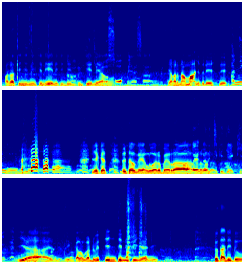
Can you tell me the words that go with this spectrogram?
Padahal cincin-cincin ini cincin-cincin cincin yang gosok biasa yang ada namanya tuh di SD. anjing goblok Iya kan? Lu tau iya. gak yang luar kalau merah? nggak yang dari? Ciki Jeki anjing Iya anjing. Kalau nggak duit cincin isinya anjing. Itu tadi tuh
